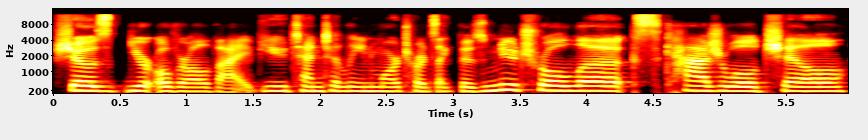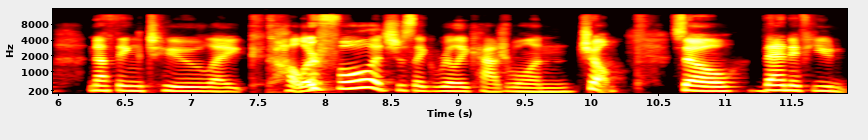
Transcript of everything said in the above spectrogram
shows your overall vibe. You tend to lean more towards like those neutral looks, casual, chill, nothing too like colorful. It's just like really casual and chill. So, then if you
